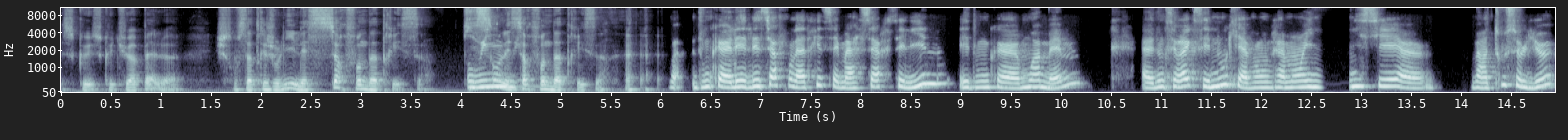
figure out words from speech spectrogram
ce que, ce que tu appelles, je trouve ça très joli, les sœurs fondatrices. Qui sont les sœurs fondatrices? Donc, euh, les, les, sœurs fondatrices, c'est ma sœur Céline et donc euh, moi-même. Euh, donc, c'est vrai que c'est nous qui avons vraiment initié ben, tout ce lieu,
